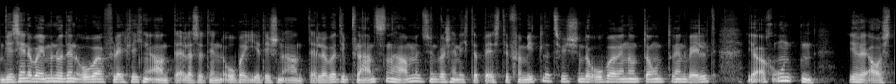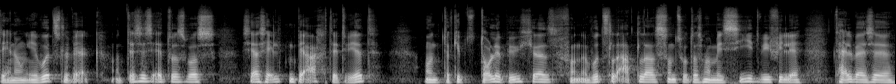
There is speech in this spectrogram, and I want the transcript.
Wir sehen aber immer nur den oberflächlichen Anteil, also den oberirdischen Anteil. Aber die Pflanzen haben, und sind wahrscheinlich der beste Vermittler zwischen der oberen und der unteren Welt, ja auch unten ihre Ausdehnung, ihr Wurzelwerk. Und das ist etwas, was sehr selten beachtet wird. Und da gibt es tolle Bücher von Wurzelatlas und so, dass man mal sieht, wie viele teilweise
